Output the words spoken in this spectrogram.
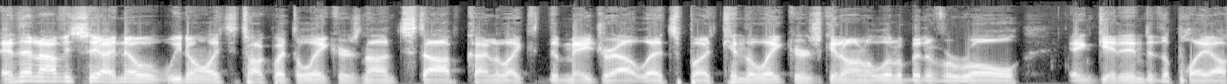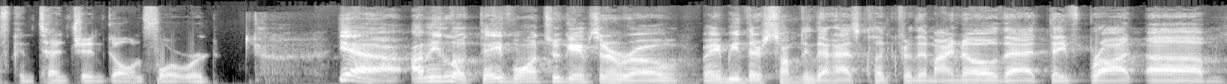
and then obviously I know we don't like to talk about the Lakers nonstop, kind of like the major outlets, but can the Lakers get on a little bit of a roll and get into the playoff contention going forward? Yeah, I mean, look, they've won two games in a row. Maybe there's something that has clicked for them. I know that they've brought um,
